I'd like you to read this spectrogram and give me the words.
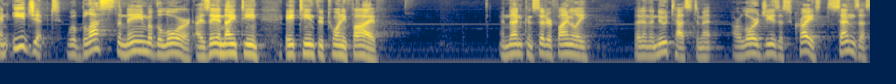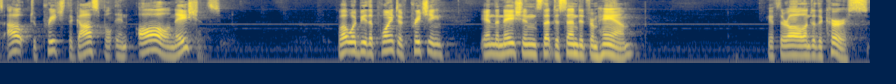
and Egypt will bless the name of the Lord. Isaiah 19, 18 through 25. And then consider finally that in the New Testament, our Lord Jesus Christ sends us out to preach the gospel in all nations. What would be the point of preaching in the nations that descended from Ham? if they're all under the curse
